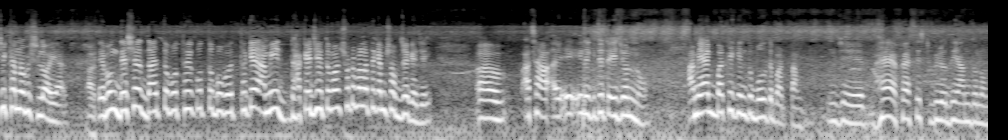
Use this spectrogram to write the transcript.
শিক্ষানবিশ লয়ার আচ্ছা। এবং দেশের দায়িত্ববোধ থেকে কর্তব্যবোধ থেকে আমি ঢাকায় যেহেতু আমার ছোটবেলা থেকে আমি সব জায়গায় যাই আচ্ছা রেগিটেড এই জন্য। আমি এক বাক্যে কিন্তু বলতে পারতাম যে হ্যাঁ ফ্যাসিস্ট বিরোধী আন্দোলন।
